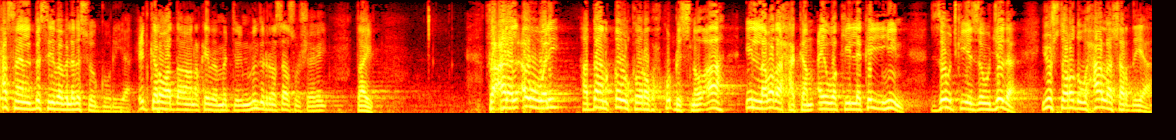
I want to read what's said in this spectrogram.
xasan albasri baaba laga soo guuriyaa cid kaleo hadda aan arkayba ma jiro ibn mundirna saasuu sheegay ayb facalى اlأwali haddaan qowlka hore wax ku dhisno oo ah in labada xakam ay wakiilla ka yihiin zawjka iyo zawjada yushtaradu waxaa la shardiyaa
